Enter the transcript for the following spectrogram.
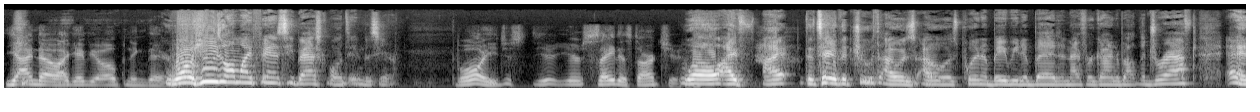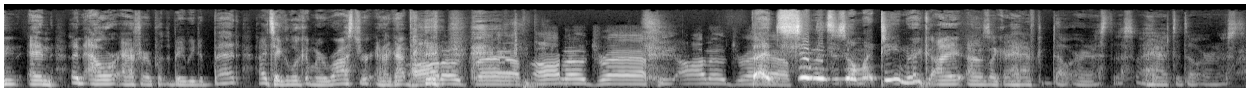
Yeah, I know. I gave you an opening there. Well, he's on my fantasy basketball team this year. Boy, you just you're, you're a sadist, aren't you? Well, I, I to tell you the truth, I was I was putting a baby to bed and I forgot about the draft. And and an hour after I put the baby to bed, I take a look at my roster and I got auto draft, auto draft, the auto draft. Ben. Simmons is on my team. Like I, I was like, I have to tell Ernest this. I have to tell Ernest.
